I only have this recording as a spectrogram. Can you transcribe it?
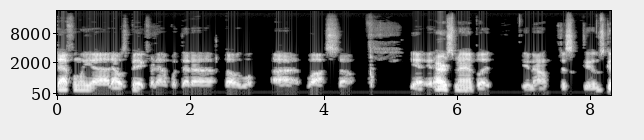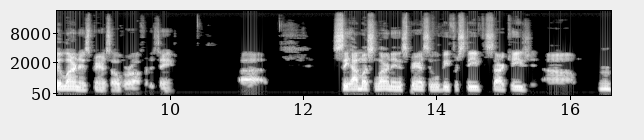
definitely uh, that was big for them with that uh, uh loss. So, yeah, it hurts, man, but you know, just it was good learning experience overall for the team see how much learning experience it will be for Steve Sarkisian. Um, mm.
